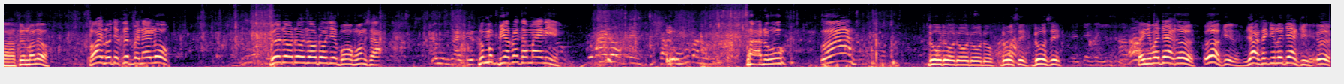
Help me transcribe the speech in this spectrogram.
อ่าขึ้นมาเร็วร้อยหนูจะขึ้นไปไหนลูกเดี๋ยวเดี๋ยวเดี๋ยวเดี๋ยวเดี๋ยวอย่าบอกห่วงสะแล้วมาเบียดไว้ทำไมนี่สาหนูว้าดูดูดูดูดูดูสิดูสิแทงยิงไม่แจ้งเออเออกี่อยากแทงยิงเลยแจ้งกี่เออ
